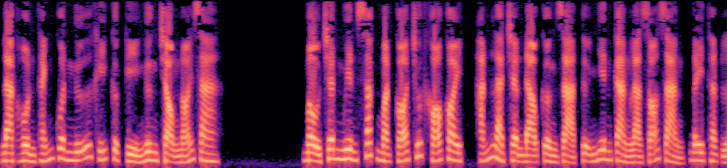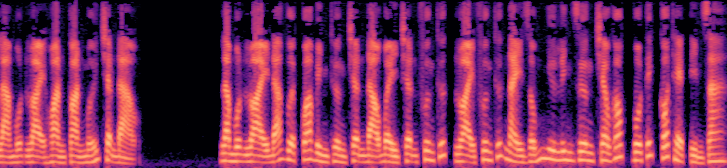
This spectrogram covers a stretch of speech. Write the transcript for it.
Lạc hồn thánh quân ngữ khí cực kỳ ngưng trọng nói ra. Màu chân nguyên sắc mặt có chút khó coi, hắn là trận đạo cường giả tự nhiên càng là rõ ràng, đây thật là một loại hoàn toàn mới trận đạo. Là một loại đã vượt qua bình thường trận đạo bảy trận phương thức, loại phương thức này giống như linh dương treo góc vô tích có thể tìm ra.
